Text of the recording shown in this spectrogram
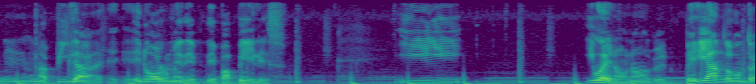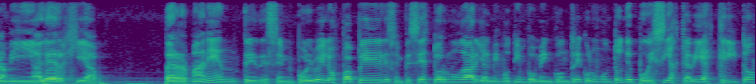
una pila enorme de, papeles. Y, y bueno, no, peleando contra mi alergia permanente, desempolvé los papeles, empecé a estornudar y al mismo tiempo me encontré con un montón de poesías que había escrito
